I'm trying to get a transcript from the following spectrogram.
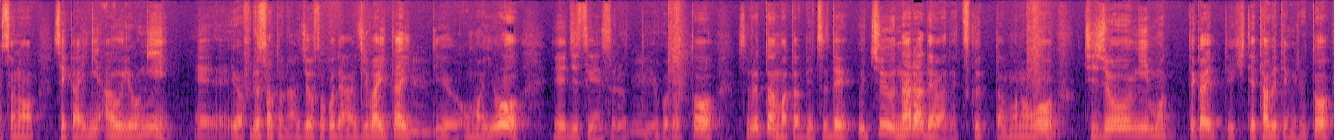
その世界に合うように、えー、要はふるさとの味をそこで味わいたいっていう思いを、えー、実現するっていうことと、それとはまた別で宇宙ならではで作ったものを地上に持って帰ってきて食べてみると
